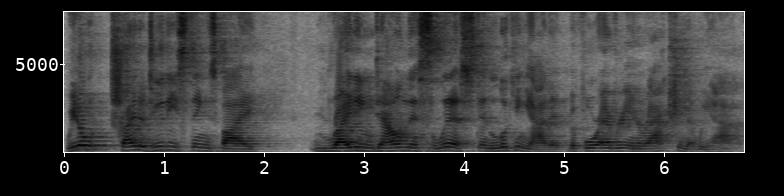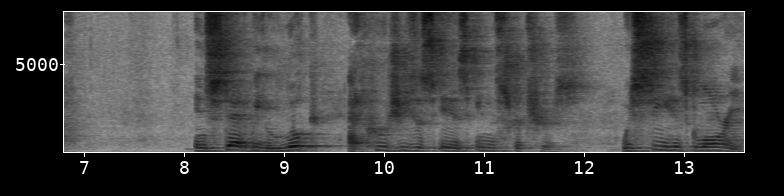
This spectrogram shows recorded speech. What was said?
We don't try to do these things by writing down this list and looking at it before every interaction that we have. Instead, we look at who Jesus is in the scriptures. We see his glory.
